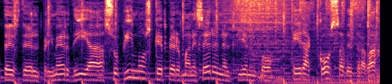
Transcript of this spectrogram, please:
Desde el primer día supimos que permanecer en el tiempo era cosa de trabajo.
